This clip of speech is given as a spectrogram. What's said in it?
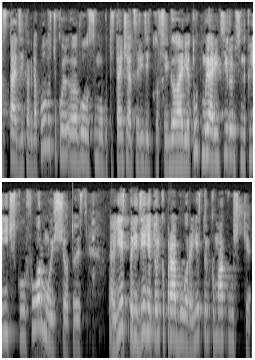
стадии, когда полностью э, волосы могут истончаться, редеть по всей голове. Тут мы ориентируемся на клиническую форму еще, то есть э, есть поредение только пробора, есть только макушки,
